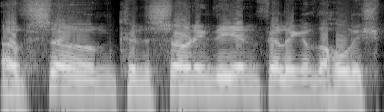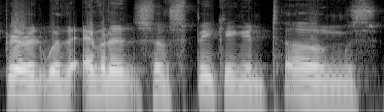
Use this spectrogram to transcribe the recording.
of some concerning the infilling of the Holy Spirit with evidence of speaking in tongues.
